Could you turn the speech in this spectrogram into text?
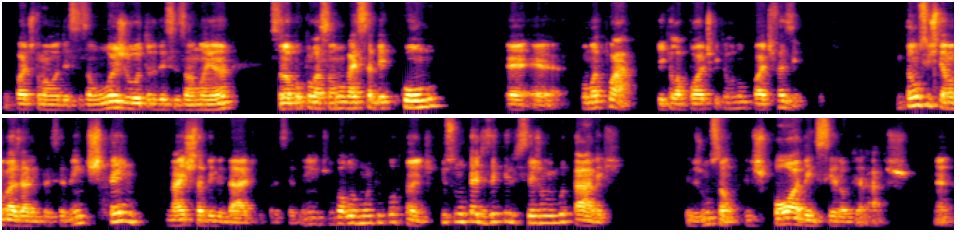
Não pode tomar uma decisão hoje, outra decisão amanhã, senão a população não vai saber como, é, é, como atuar, o que, ela pode o que, ela não pode fazer. Então, o sistema baseado em precedentes tem, na estabilidade do precedente, um valor muito importante. Isso não quer dizer que eles sejam imutáveis. Eles não são. Eles podem ser alterados. Né?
